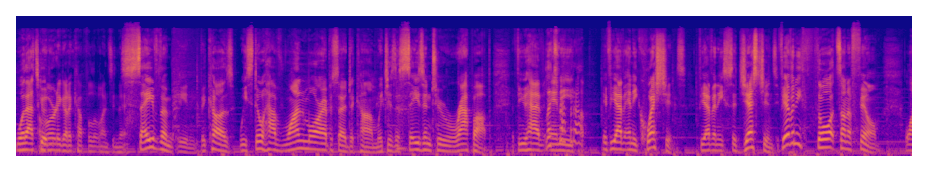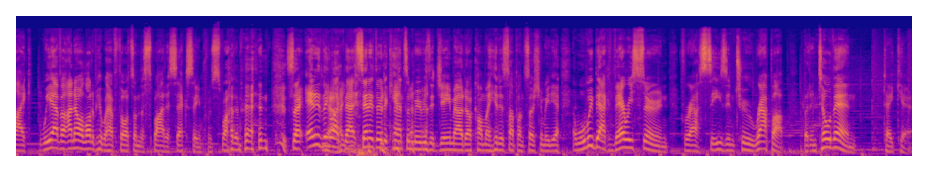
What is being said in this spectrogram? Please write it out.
Well, that's good. I've already got a couple of ones in there. Save them, in because we still have one more episode to come, which is a season two wrap up. If you have Let's any, wrap it up. if you have any questions, if you have any suggestions, if you have any thoughts on a film, like we have, I know a lot of people have thoughts on the spider sex scene from Spider Man. so anything Yeah, like that, yeah. send it through to cancelmovies at gmail.com or hit us up on social media, and we'll be back very soon for our season two wrap up. But until then, take care.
